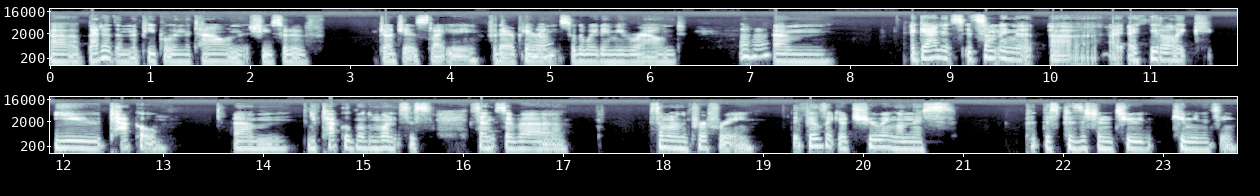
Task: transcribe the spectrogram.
uh, better than the people in the town that she sort of judges slightly for their mm-hmm. appearance or the way they move around. Mm-hmm. Um, again, it's it's something that uh, I, I, feel like you tackle. Um, you've tackled more than once this sense of uh, someone on the periphery. It feels like you're chewing on this this position to community.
